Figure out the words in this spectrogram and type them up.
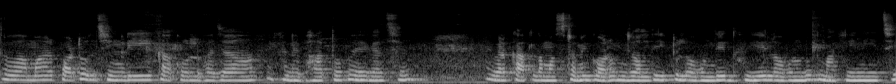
তো আমার পটল চিংড়ি, কাকরোল ভাজা, এখানে ভাতও হয়ে গেছে। এবার কাতলা মাছটা আমি গরম জল দিয়ে একটু লবণ দিয়ে ধুয়ে লবণ হলুদ মাখিয়ে নিয়েছি।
